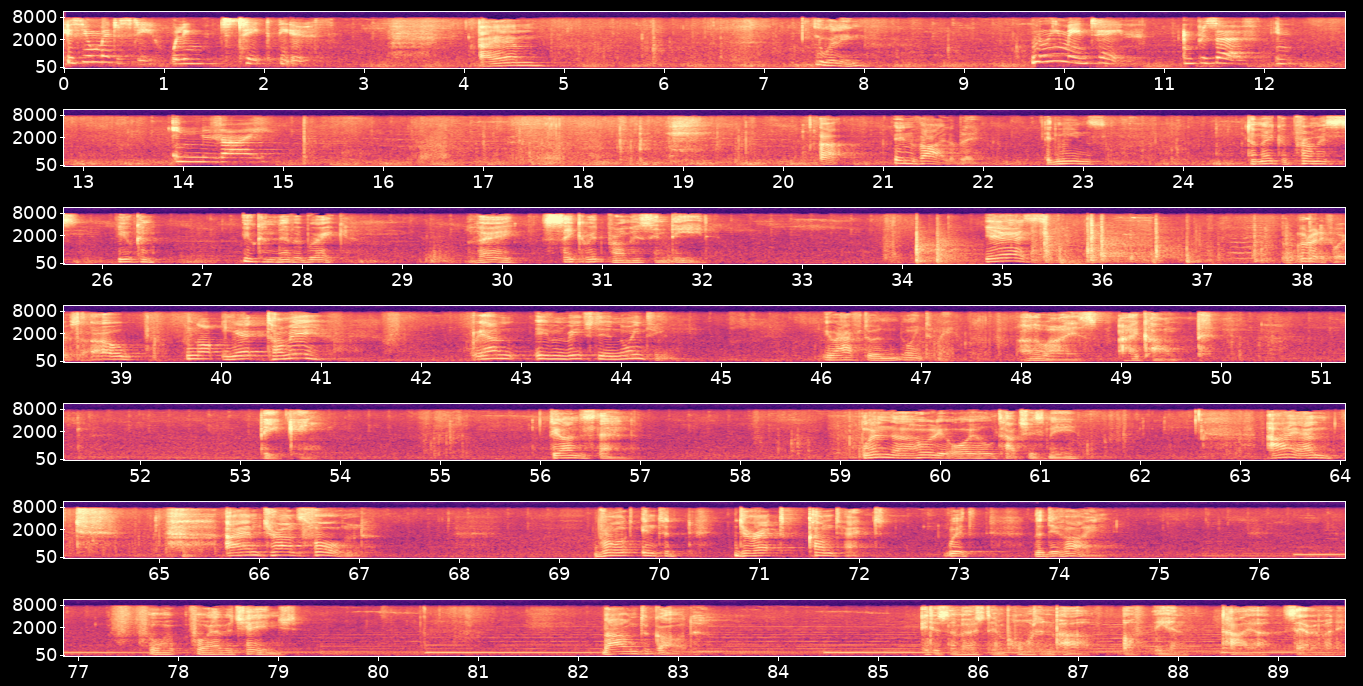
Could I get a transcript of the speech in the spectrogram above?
Is your majesty willing to take the oath? I am willing, Will you maintain and preserve in invi Uh, inviolably. It means to make a promise you can you can never break. A very sacred promise indeed. Yes. We're ready for you, sir. Oh, not yet, Tommy. We haven't even reached the anointing. You have to anoint me. Otherwise, I can't be king. Do you understand? When the holy oil touches me, I am I am transformed brought into direct contact with the divine, for, forever changed, bound to God. It is the most important part of the entire ceremony.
